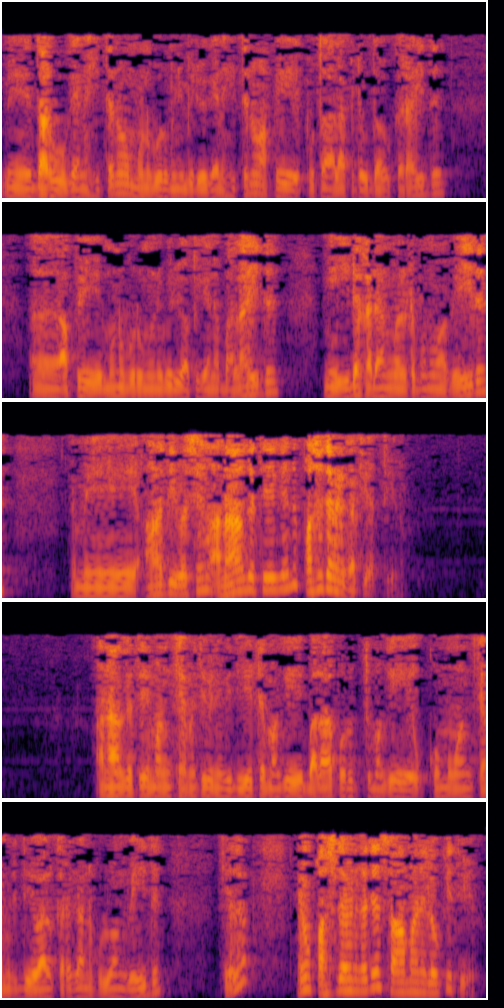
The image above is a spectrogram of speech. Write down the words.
මේ දරුවෝ ගැන හිතනවා මොනුබුරු මිනිබිරියෝ ගැන හිතනවා අපේ පුතාලා අපිට උදව් කරයිද අපේ මොනුබුරු මිනිබිරියෝ අපි ගැන බලයිද මේ ඉඩ කඩම් වලට මොනවා වෙයිද මේ ආදි වශයෙන් අනාගතය ගැන පසුතැවෙන ගතියක් තියෙනවා. අනාගතේ මං කැමති වෙන විදිහට මගේ බලාපොරොත්තු මගේ ඔක්කොම මං කැමති දේවල් කරගන්න පුළුවන් වෙයිද කියලා එහෙම පසුතැවෙන ගතිය සාමාන්‍ය ලෝකේ තියෙනවා.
